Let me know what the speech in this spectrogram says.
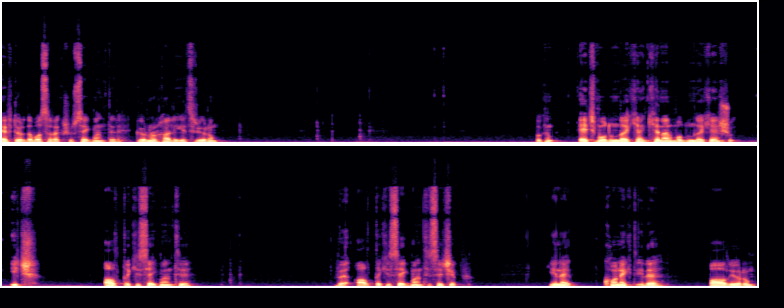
F4'e basarak şu segmentleri görünür hale getiriyorum. Bakın Edge modundayken, kenar modundayken şu iç alttaki segmenti ve alttaki segmenti seçip yine Connect ile bağlıyorum.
